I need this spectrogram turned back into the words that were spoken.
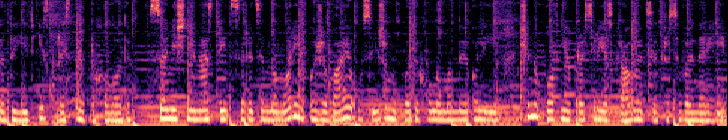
додають іскристої прохолоди. Сонячний настрій Середземномор'я оживає у свіжому подиху лимонної олії, що наповнює простір яскравої цитрусової енергії.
